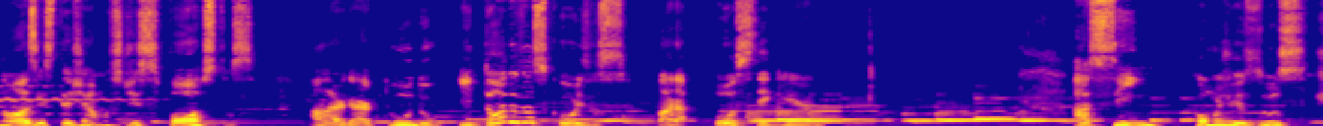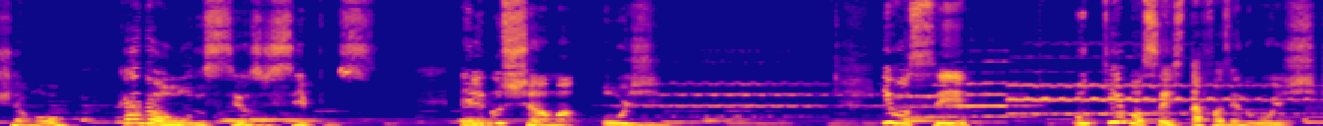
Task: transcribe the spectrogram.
nós estejamos dispostos a largar tudo e todas as coisas para o seguir. Assim como Jesus chamou cada um dos seus discípulos, ele nos chama hoje. E você? O que você está fazendo hoje?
